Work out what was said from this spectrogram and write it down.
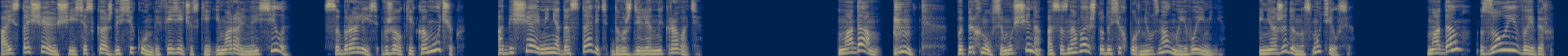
а истощающиеся с каждой секунды физические и моральные силы собрались в жалкий комочек, обещая меня доставить до вожделенной кровати. «Мадам!» — поперхнулся мужчина, осознавая, что до сих пор не узнал моего имени, и неожиданно смутился. «Мадам Зои Вебер»,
